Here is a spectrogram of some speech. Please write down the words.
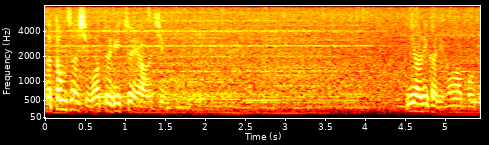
就当做是我对你最后的情付。以后你家己好好保重。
